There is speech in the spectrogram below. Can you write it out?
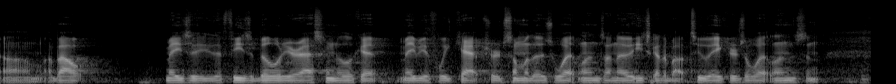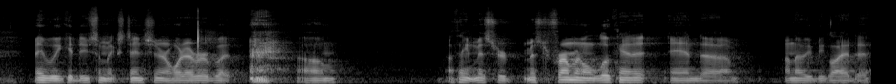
um, about maybe the feasibility or asking to look at maybe if we captured some of those wetlands. I know he's got about two acres of wetlands and maybe we could do some extension or whatever, but, um, I think Mr. Mr. Furman will look at it, and um, I know he'd be glad to,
